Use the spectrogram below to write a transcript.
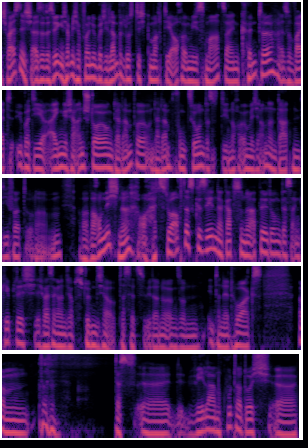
Ich weiß nicht, also deswegen, ich habe mich ja vorhin über die Lampe lustig gemacht, die auch irgendwie smart sein könnte, also weit über die eigentliche Ansteuerung der Lampe und der Lampenfunktion, dass die noch irgendwelche anderen Daten liefert oder hm. aber warum nicht, ne? Oh, hast du auch das gesehen? Da gab es so eine Abbildung, dass angeblich, ich weiß ja gar nicht, ob es stimmt, ich, ob das jetzt wieder nur irgend so ein Internet-Hoax, ähm, dass äh, WLAN-Router durch äh,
